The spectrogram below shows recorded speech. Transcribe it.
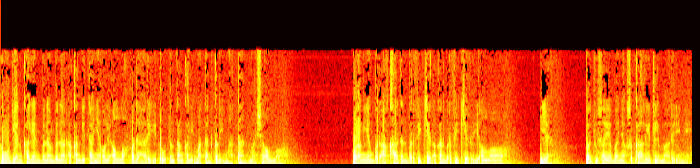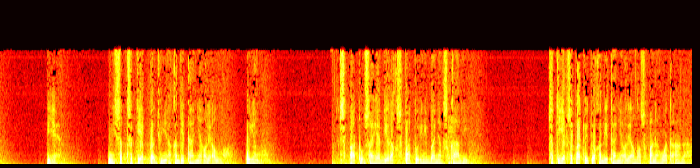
Kemudian kalian benar-benar akan ditanya oleh Allah pada hari itu tentang kenikmatan-kenikmatan. Masya Allah. Orang yang berakal dan berpikir akan berpikir, Ya Allah, ya, baju saya banyak sekali di lemari ini. Iya. Ini setiap bajunya akan ditanya oleh Allah. Yang sepatu saya di rak sepatu ini banyak sekali. Setiap sepatu itu akan ditanya oleh Allah Subhanahu wa taala.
